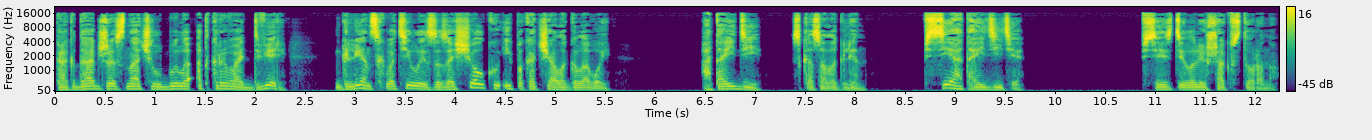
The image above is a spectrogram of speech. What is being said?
Когда Джесс начал было открывать дверь, Глен схватилась за защелку и покачала головой. «Отойди», — сказала Глен. «Все отойдите». Все сделали шаг в сторону.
